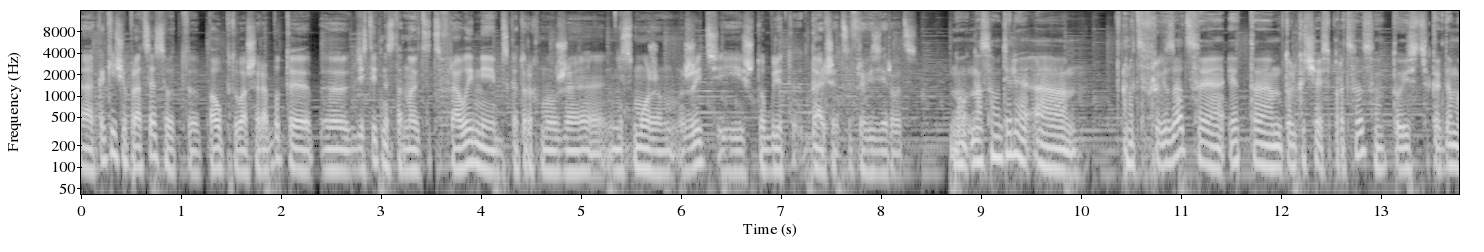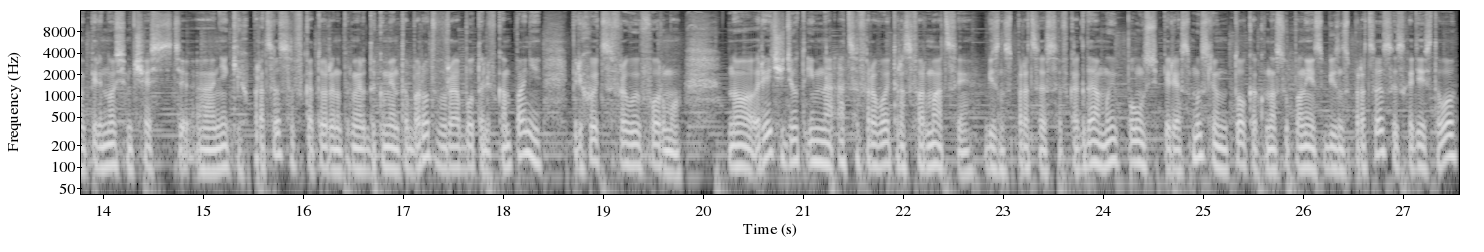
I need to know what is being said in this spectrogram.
Э, какие еще процессы вот, по опыту вашей работы э, действительно становятся цифровыми, без которых мы уже не сможем жить, и что будет дальше цифровизироваться? Ну, на самом деле, а, Цифровизация — это только часть процесса. То есть, когда мы переносим часть э, неких процессов, которые, например, документооборот работали в компании, переходят в цифровую форму. Но речь идет именно о цифровой трансформации бизнес-процессов, когда мы полностью переосмысливаем то, как у нас выполняется бизнес-процесс, исходя из того,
